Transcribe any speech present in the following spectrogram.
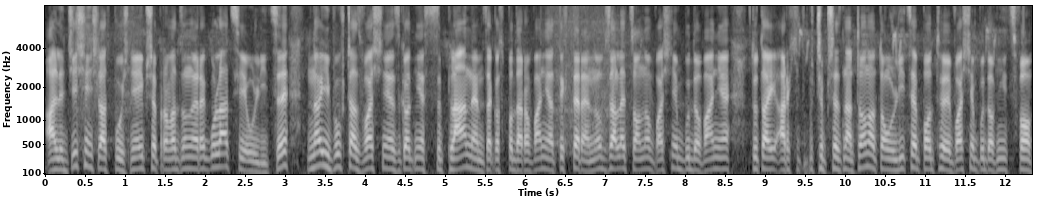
ale 10 lat później przeprowadzono regulację ulicy, no i wówczas właśnie zgodnie z planem zagospodarowania tych terenów zalecono właśnie budowanie tutaj, czy przeznaczono tą ulicę pod e, właśnie budownictwo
